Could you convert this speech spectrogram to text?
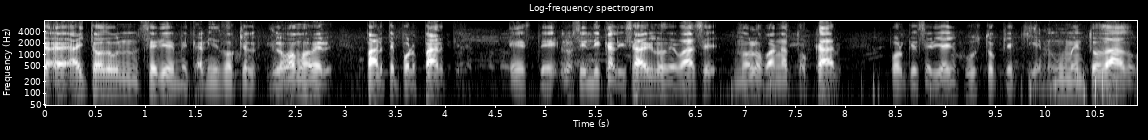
hay toda una serie de mecanismos que, lo vamos a ver parte por parte. Este, los sindicalizados y los de base no los van a tocar porque sería injusto que quien en un momento dado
